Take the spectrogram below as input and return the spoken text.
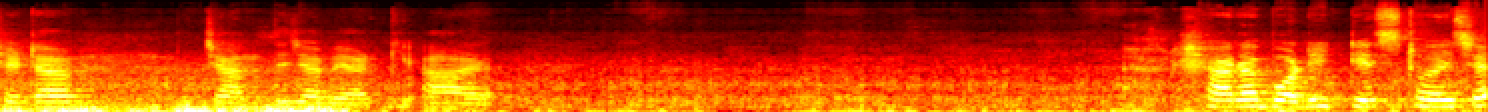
সেটা জানতে যাবে আর কি। আর সারা বডির টেস্ট হয়েছে।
